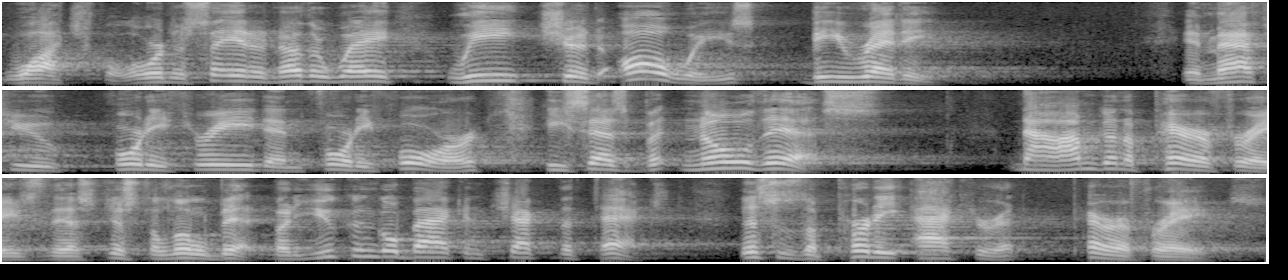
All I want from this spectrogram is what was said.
watchful, or to say it another way, we should always be ready. In Matthew 43 and 44, he says, But know this. Now, I'm going to paraphrase this just a little bit, but you can go back and check the text. This is a pretty accurate paraphrase.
